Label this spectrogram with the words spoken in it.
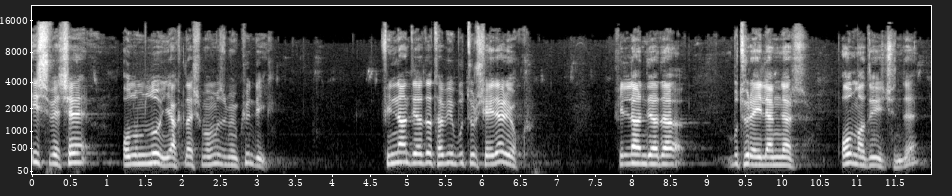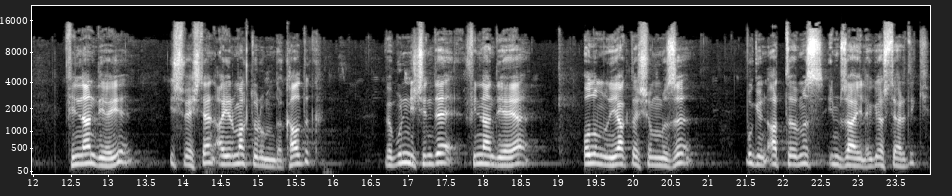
İsveç'e olumlu yaklaşmamız mümkün değil. Finlandiya'da tabii bu tür şeyler yok. Finlandiya'da bu tür eylemler olmadığı için de Finlandiya'yı İsveç'ten ayırmak durumunda kaldık. Ve bunun için de Finlandiya'ya olumlu yaklaşımımızı bugün attığımız imza ile gösterdik.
